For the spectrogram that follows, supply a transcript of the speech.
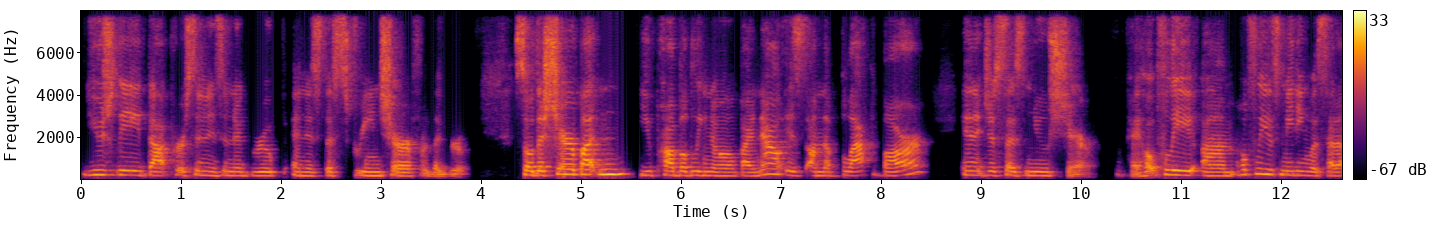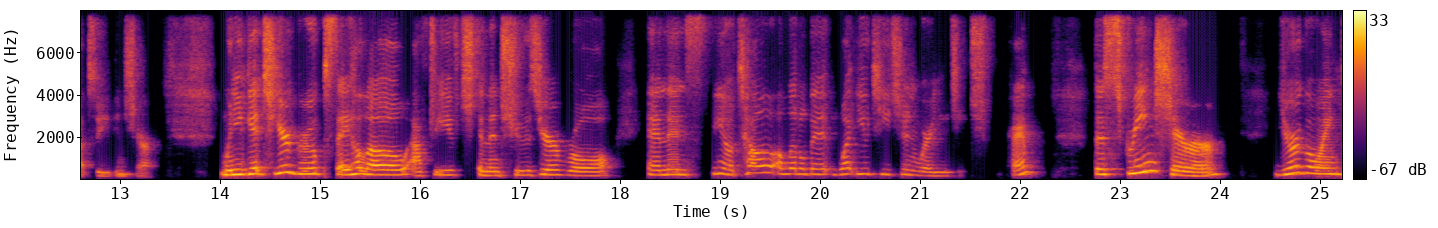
usually that person is in a group and is the screen share for the group. So the share button, you probably know by now, is on the black bar and it just says new share. Okay, hopefully, um, hopefully this meeting was set up so you can share. When you get to your group, say hello after you've, and then choose your role. And then, you know, tell a little bit what you teach and where you teach, okay? The screen sharer, you're going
